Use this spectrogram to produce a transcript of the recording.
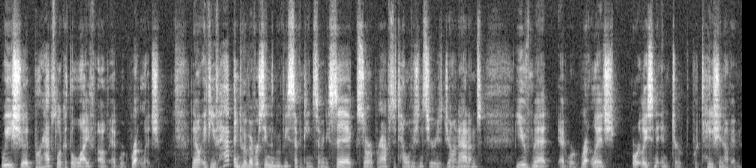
we should perhaps look at the life of Edward Rutledge. Now, if you've happened to have ever seen the movie 1776 or perhaps the television series John Adams, you've met Edward Rutledge, or at least an interpretation of him.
